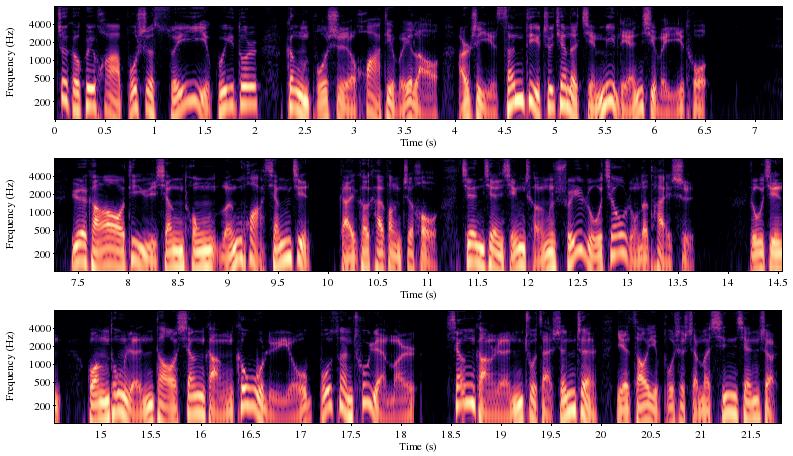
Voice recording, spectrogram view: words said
这个规划不是随意归堆儿，更不是画地为牢，而是以三地之间的紧密联系为依托。粤港澳地域相通，文化相近，改革开放之后，渐渐形成水乳交融的态势。如今，广东人到香港购物旅游不算出远门。香港人住在深圳也早已不是什么新鲜事儿。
